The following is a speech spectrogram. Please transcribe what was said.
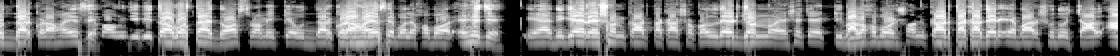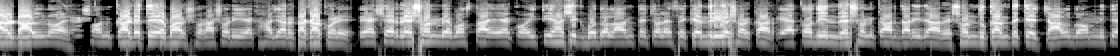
উদ্ধার করা হয়েছে এবং জীবিত অবস্থায় দশ শ্রমিককে উদ্ধার করা হয়েছে বলে খবর এসেছে। এদিকে রেশন কার্ড টাকা সকলদের জন্য এসেছে একটি ভালো খবর। রেশন কার্ড টাকাদের এবার শুধু চাল আর ডাল নয়, রেশন কার্ডেতে এবার সরাসরি এক হাজার টাকা করে। দেশের রেশন ব্যবস্থায় এক ঐতিহাসিক বদল আনতে চলেছে কেন্দ্রীয় সরকার। এতদিন রেশন কার্ডধারীরা রেশন দোকান থেকে চাল গম নিতে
